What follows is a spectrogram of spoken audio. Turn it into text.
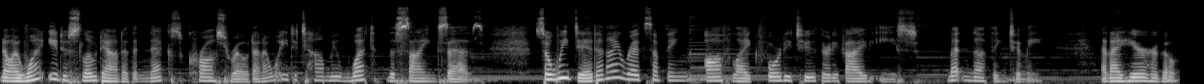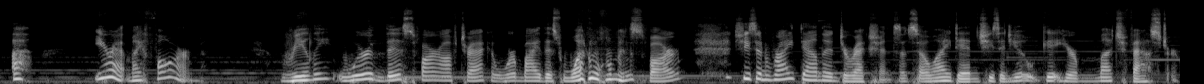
No, I want you to slow down to the next crossroad and I want you to tell me what the sign says. So we did, and I read something off like 4235 East. Meant nothing to me. And I hear her go, Ah, you're at my farm. Really? We're this far off track and we're by this one woman's farm? She said, Write down the directions. And so I did. And she said, You'll get here much faster.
